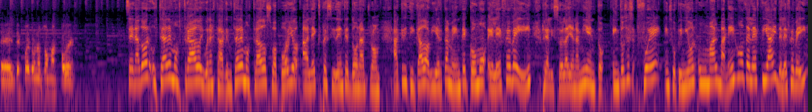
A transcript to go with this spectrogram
eh, después que uno toma el poder. Senador, usted ha demostrado, y buenas tardes, usted ha demostrado su apoyo al expresidente Donald Trump. Ha criticado abiertamente cómo el FBI realizó el allanamiento. Entonces, ¿fue, en su opinión, un mal manejo del FBI, del FBI?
